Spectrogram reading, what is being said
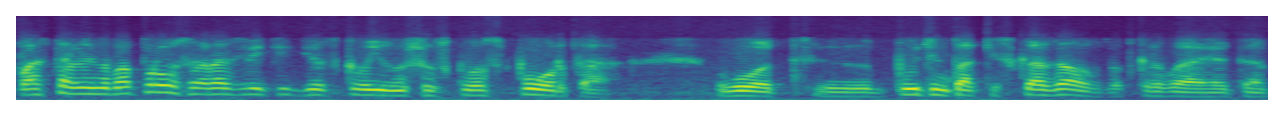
поставлены вопросы о развитии детского юношеского спорта. Вот. Э, Путин так и сказал, открывая это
